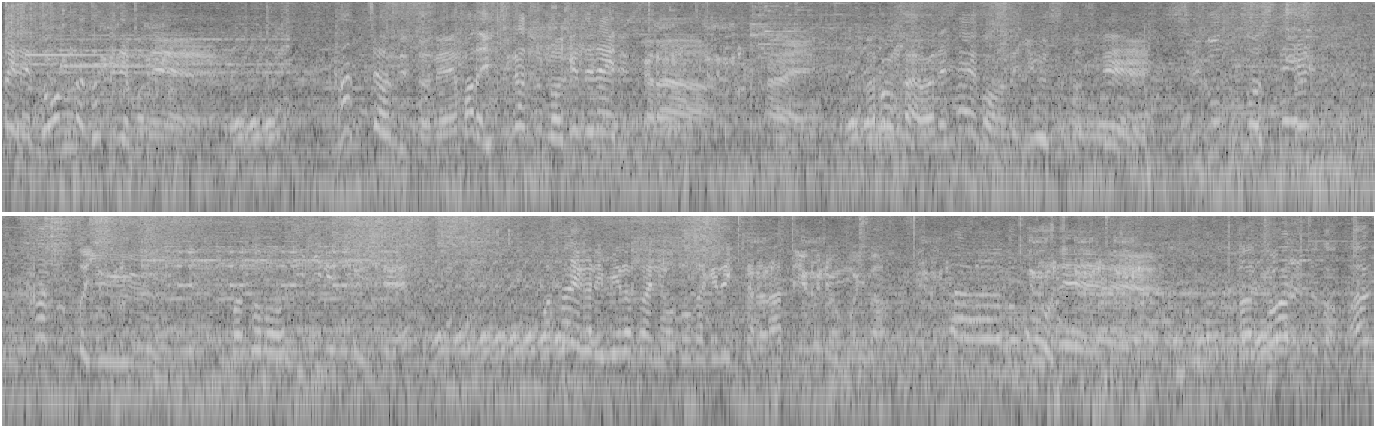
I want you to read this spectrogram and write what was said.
ぱりねどんな時でもね勝っちゃうんですよね。まだ1月負けてないですから。はい、まあ、今回はね最後のねユースとして仕事として勝つというまあその意義についてまあ、最後に皆さんにお届けできたらなというふうに思います。Twitter の方で、まあ、とあるちょっとアン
